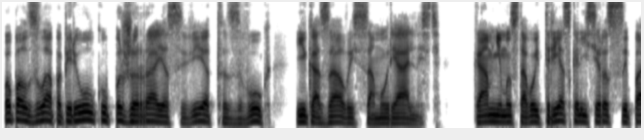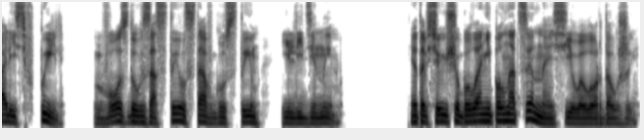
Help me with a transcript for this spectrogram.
поползла по переулку, пожирая свет, звук и, казалось, саму реальность. Камни мостовой трескались и рассыпались в пыль. Воздух застыл, став густым и ледяным. Это все еще была неполноценная сила лорда лжи.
